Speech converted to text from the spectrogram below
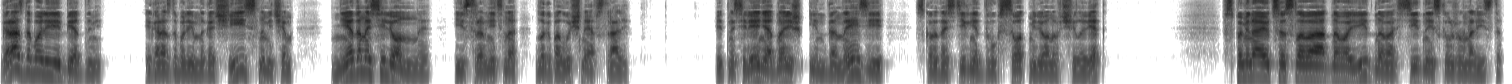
гораздо более бедными и гораздо более многочисленными, чем недонаселенные и сравнительно благополучной Австралии. Ведь население одной лишь Индонезии скоро достигнет 200 миллионов человек. Вспоминаются слова одного видного сиднейского журналиста.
